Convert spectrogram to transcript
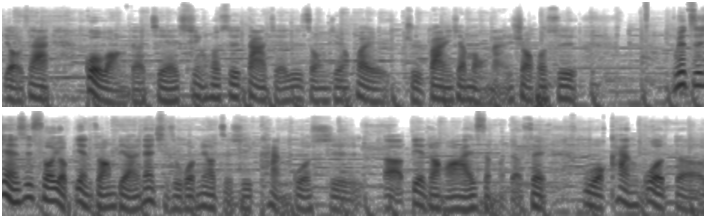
有在过往的节庆或是大节日中间会举办一些猛男秀，或是因为之前是说有变装表演，但其实我没有仔细看过是呃变装皇还是什么的，所以我看过的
